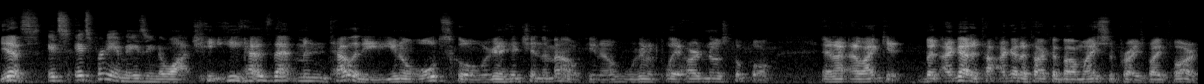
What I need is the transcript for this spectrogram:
Yes, It's it's pretty amazing to watch. he he has that mentality. You know, old school. We're gonna hit you in the mouth. You know, we're gonna play hard nosed football, and I, I like it. But I gotta ta- I gotta talk about my surprise by far.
